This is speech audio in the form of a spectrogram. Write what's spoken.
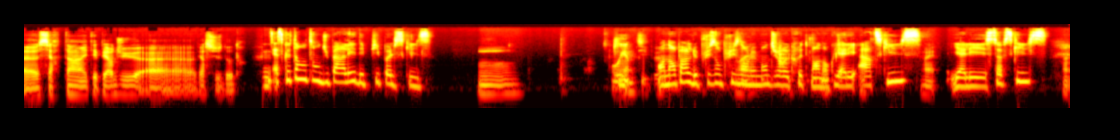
euh, certains étaient perdus euh, versus d'autres. Est-ce que tu as entendu parler des people skills? Oui, un petit peu. On en parle de plus en plus dans le monde du recrutement. Donc, il y a les hard skills, Ouais. il y a les soft skills. Ouais.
